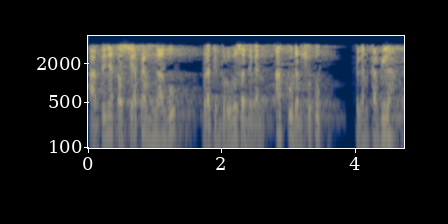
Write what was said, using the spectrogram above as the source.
artinya kalau siapa yang mengganggu berarti berurusan dengan aku dan suku dengan kabilahku.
